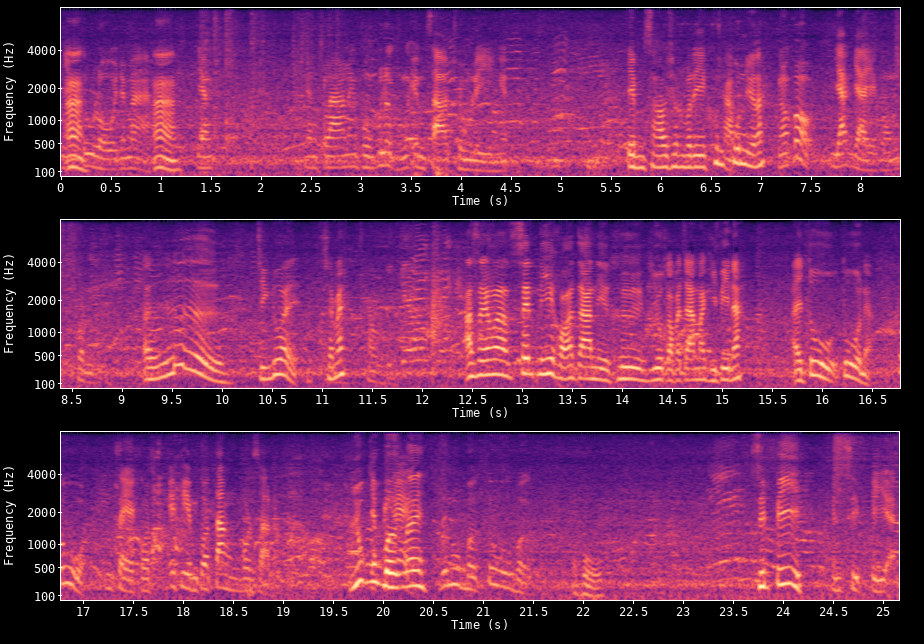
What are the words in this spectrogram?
อย่าอ่างตู้โลใช่ไหมอ่า อย่าง อย่างกลางเนี่ยผมก็เลือกของเอ็มซาวชลบุรีอย่างเงี้ยเอ็มซาวชนบุรีคุ้ครับนๆอยู่นะแล้วก็ยักษ์ใหญ่ของชนเออจริงด้วยใช่ไหมครับอาแสดงว่าเซตนี้ของอาจารย์นี่คืออยู่กับอาจารย์มากี่ปีนะไอ้ตู้ตู้เนี่ย ตู้อะตั้งแต่กดเอทีเอ็มก็ตั้งบริษัทอะยุคบุกเบิกเลยรุ่นบุกเบิกตู้บุกเบิกโอ้โหสิบปีเป็นสิบปีอะ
